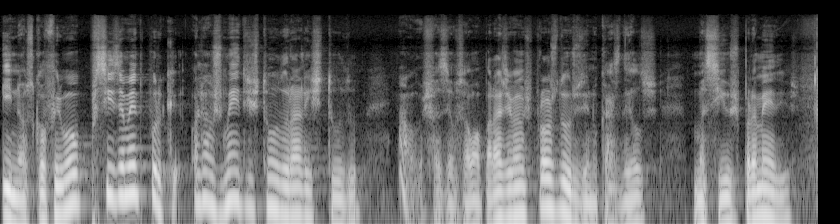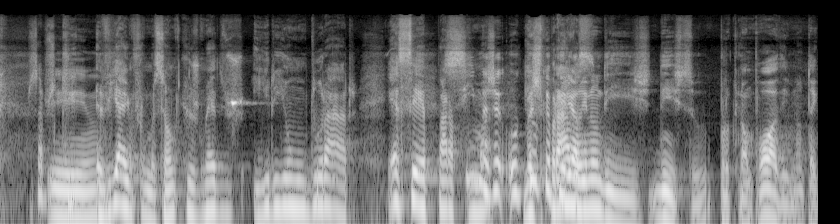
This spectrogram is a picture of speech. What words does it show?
e não se confirmou precisamente porque, olha, os médios estão a durar isto tudo, vamos fazer só uma paragem vamos para os duros, e no caso deles, macios para médios. Sabes e... que havia a informação de que os médios iriam durar. Essa é a parte Sim, mas o que, que a Pirelli não diz nisso, porque não pode, não tem,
